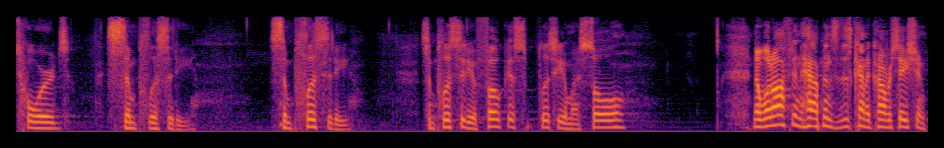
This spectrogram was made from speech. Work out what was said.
towards simplicity. Simplicity. Simplicity of focus, simplicity of my soul. Now, what often happens in this kind of conversation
